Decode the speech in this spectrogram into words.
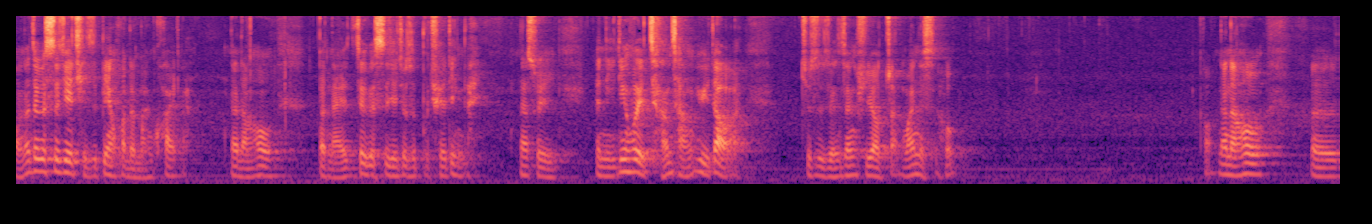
哦，那这个世界其实变化的蛮快的。那然后。本来这个世界就是不确定的，那所以你一定会常常遇到啊，就是人生需要转弯的时候。好，那然后呃，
